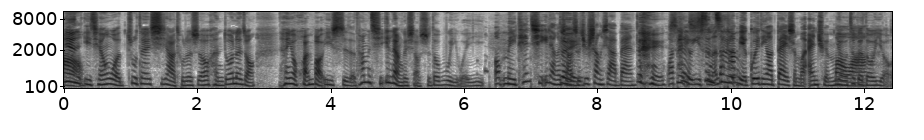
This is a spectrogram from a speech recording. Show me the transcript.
便以前我住在西雅图的时候，很多那种很有环保意识的，他们骑一两个小时都不以为意。哦，每天骑一两个小时去上下班，对，哇，太有意思了。那他们也规定要戴什么安全帽啊？有这个都有。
